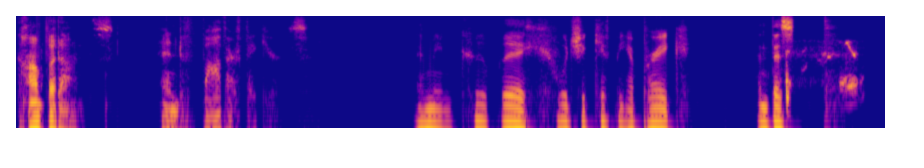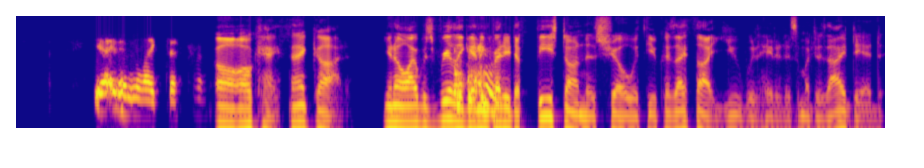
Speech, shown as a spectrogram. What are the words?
confidants, and father figures. I mean, Cooper, would you give me a break? And this Yeah, I didn't like this one. Oh, okay. Thank God. You know, I was really getting ready to feast on this show with you because I thought you would hate it as much as I did.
